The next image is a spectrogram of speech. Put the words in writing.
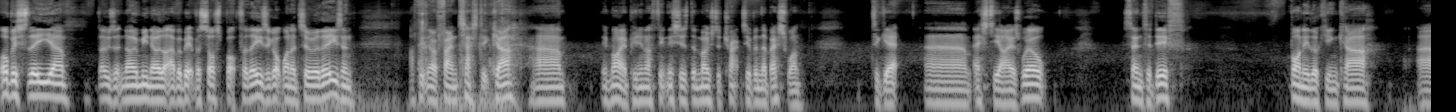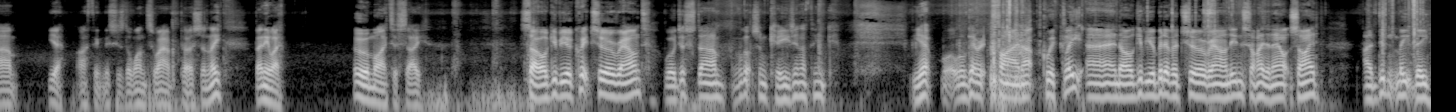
obviously um, those that know me know that I have a bit of a soft spot for these. I've got one or two of these and I think they're a fantastic car. Um, in my opinion, I think this is the most attractive and the best one to get. Um, STI as well, centre diff, bonny looking car. Um, yeah, I think this is the one to have personally. But anyway, who am I to say? So I'll give you a quick tour around. We'll just, um, we've got some keys in, I think. Yep, well, we'll get it fired up quickly and I'll give you a bit of a tour around inside and outside. I didn't meet the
